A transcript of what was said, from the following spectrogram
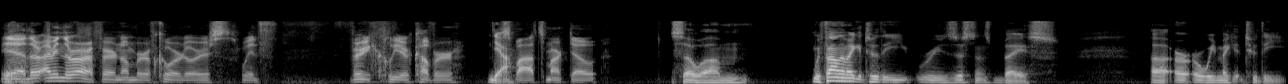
Yeah, there. I mean, there are a fair number of corridors with very clear cover Yeah. spots marked out. So um, we finally make it to the resistance base, uh, or, or we make it to the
